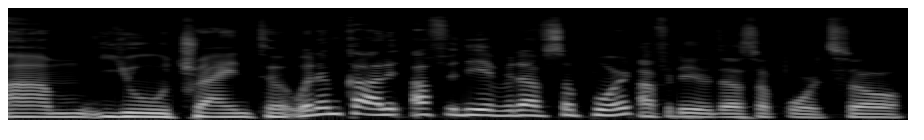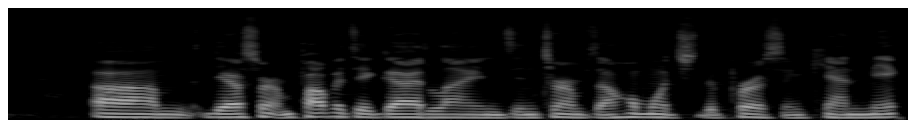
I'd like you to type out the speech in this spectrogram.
um you trying to what them call it affidavit of support. Affidavit of support. So um, there are certain poverty guidelines in terms of how much the person can make.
